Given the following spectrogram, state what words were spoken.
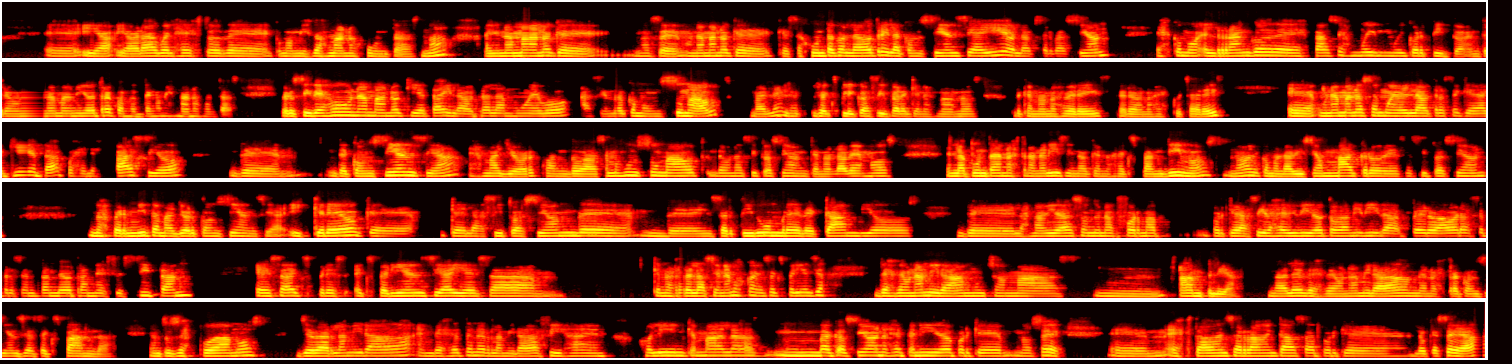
eh, y, y, ahora hago el gesto de como mis dos manos juntas, ¿no? Hay una mano que, no sé, una mano que, que se junta con la otra y la conciencia ahí o la observación es como el rango de espacio es muy, muy cortito entre una mano y otra cuando tengo mis manos juntas. Pero si dejo una mano quieta y la otra la muevo haciendo como un zoom out, ¿vale? Lo, explico así para quienes no nos, porque no nos veréis, pero nos escucharéis. Eh, una mano se mueve y la otra se queda quieta, pues el espacio de, de conciencia es mayor cuando hacemos un zoom out de una situación que no la vemos en la punta de nuestra nariz, sino que nos expandimos, ¿no? Como la visión macro de esa situación, nos permite mayor conciencia. Y creo que, que la situación de, de, incertidumbre, de cambios, de las navidades son de una forma, porque así las he vivido toda mi vida, pero ahora se presentan de otra, necesitan esa experiencia y esa que nos relacionemos con esa experiencia desde una mirada mucho más mm, amplia, ¿vale? Desde una mirada donde nuestra conciencia se expanda. Entonces podamos llevar la mirada, en vez de tener la mirada fija en, jolín, qué malas mm, vacaciones he tenido porque, no sé, em, he estado encerrado en casa porque lo que sea,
